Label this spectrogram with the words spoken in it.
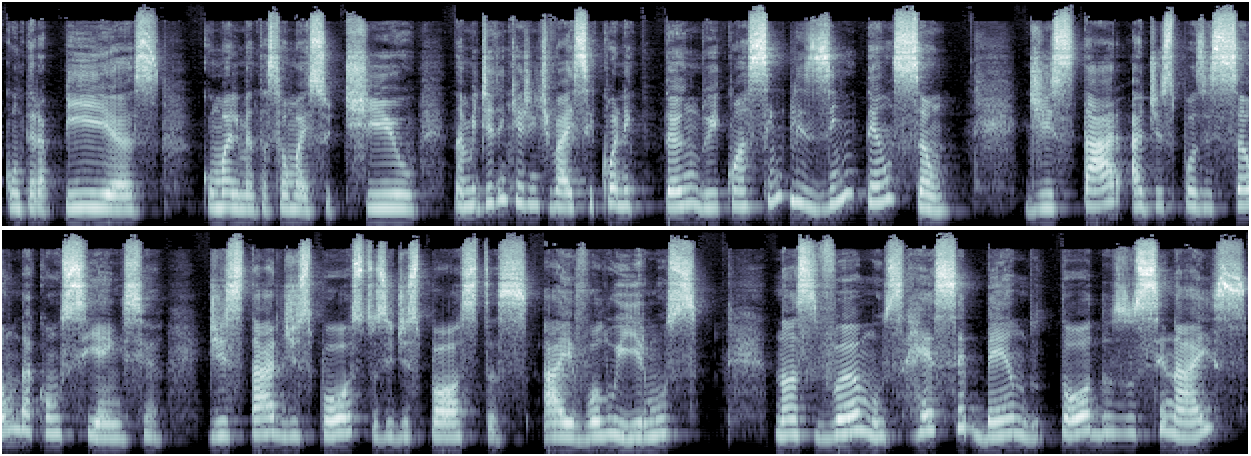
com terapias, com uma alimentação mais sutil, na medida em que a gente vai se conectando e com a simples intenção de estar à disposição da consciência, de estar dispostos e dispostas a evoluirmos, nós vamos recebendo todos os sinais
